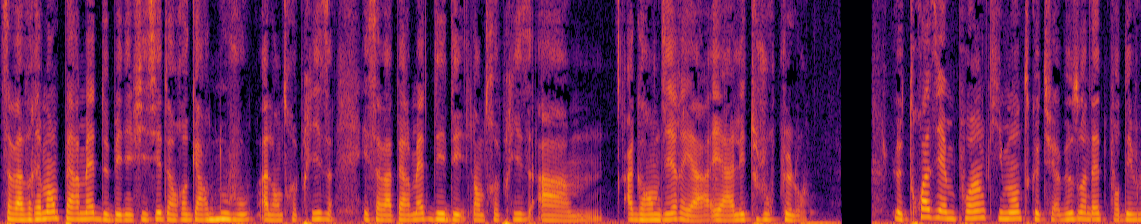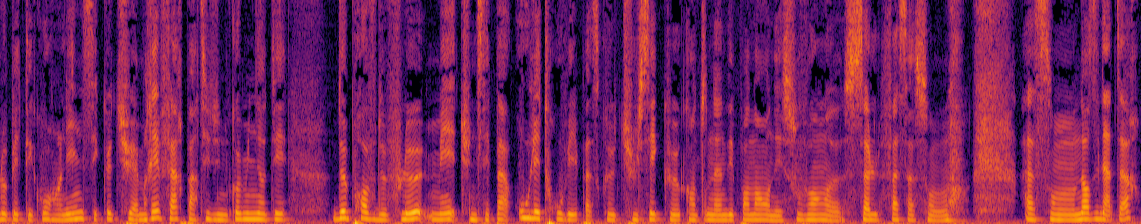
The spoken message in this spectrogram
ça va vraiment permettre de bénéficier d'un regard nouveau à l'entreprise et ça va permettre d'aider l'entreprise à, grandir et à, aller toujours plus loin. Le troisième point qui montre que tu as besoin d'aide pour développer tes cours en ligne, c'est que tu aimerais faire partie d'une communauté de profs de FLE, mais tu ne sais pas où les trouver parce que tu le sais que quand on est indépendant, on est souvent euh, seul face à son, à son ordinateur.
